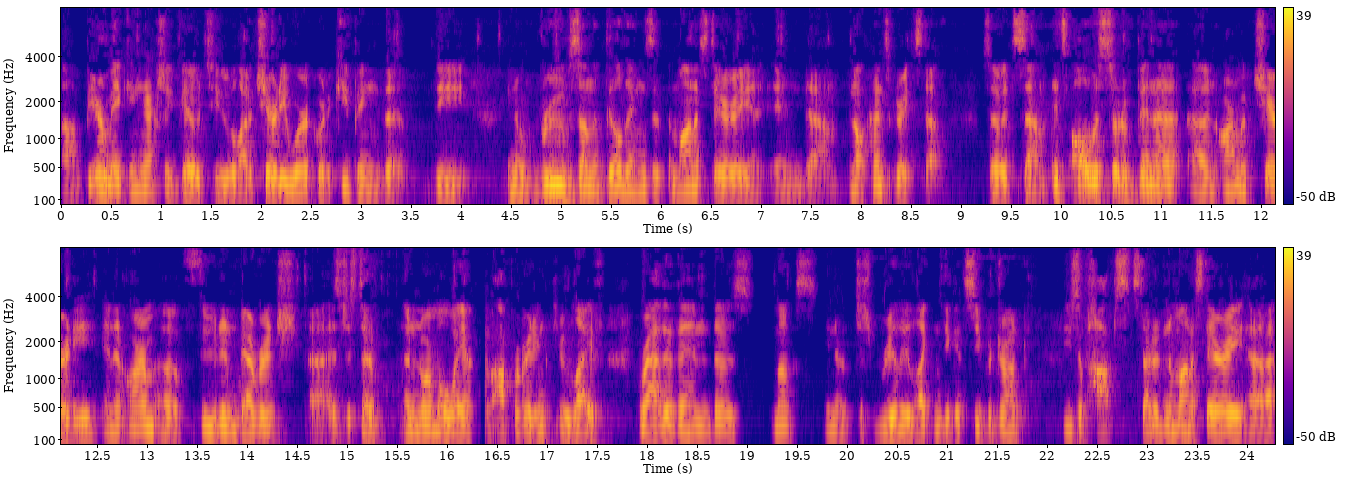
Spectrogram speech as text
uh, beer making actually go to a lot of charity work or to keeping the the you know roofs on the buildings at the monastery and and, um, and all kinds of great stuff. So it's um, it's always sort of been a, an arm of charity and an arm of food and beverage uh, as just a, a normal way of operating through life, rather than those monks, you know, just really liking to get super drunk. use of hops started in a monastery, uh,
